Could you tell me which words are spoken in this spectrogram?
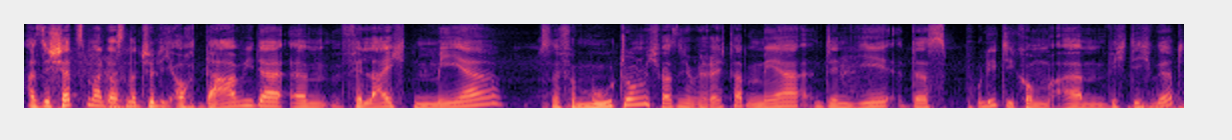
Also ich schätze mal, dass natürlich auch da wieder ähm, vielleicht mehr, das ist eine Vermutung, ich weiß nicht, ob ich recht habe, mehr denn je das Politikum ähm, wichtig wird,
